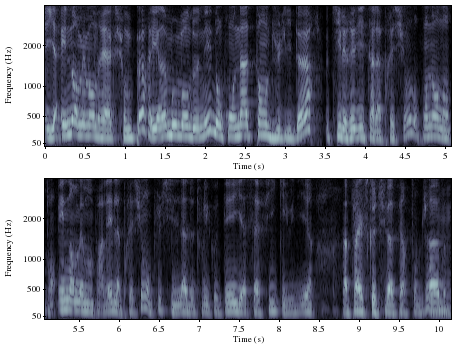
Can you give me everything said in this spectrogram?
Il y a énormément de réactions de peur, et à un moment donné, donc on attend du leader qu'il résiste à la pression. Donc on en entend énormément parler de la pression. En plus, il l'a de tous les côtés. Il y a sa fille qui lui dit Papa, est-ce que tu vas perdre ton job Mhm.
